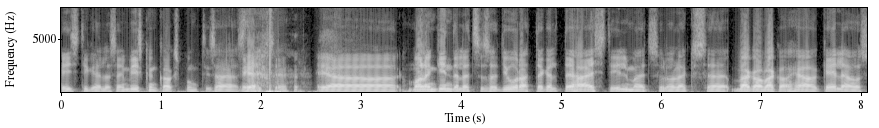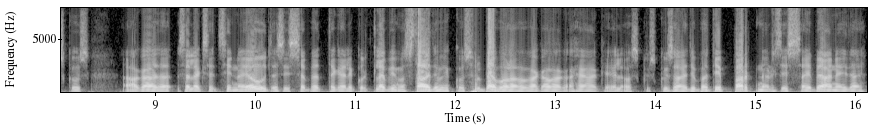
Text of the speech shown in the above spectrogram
eesti keele sain viiskümmend kaks punkti sajast yeah., eks ju. ja ma olen kindel, et sa saad juurat tegelikult teha hästi, ilma et sul oleks väga-väga äh, hea keeleoskus, aga selleks, et sinna jõuda, siis sa pead tegelikult läbima staadiumit, kus sul peab olema väga-väga hea keeleoskus, kui sa oled juba tipppartner, siis sa ei pea neid äh,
